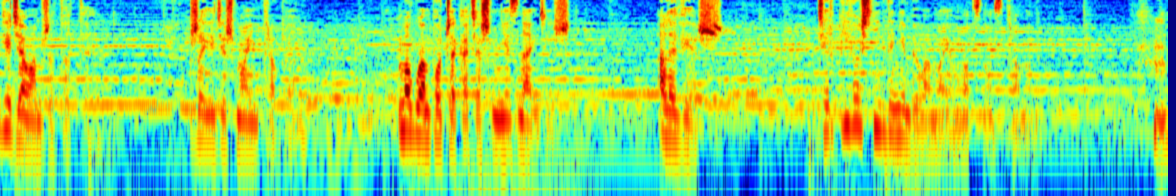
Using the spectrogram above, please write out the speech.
Wiedziałam, że to ty. Że jedziesz moim tropem. Mogłam poczekać, aż mnie znajdziesz. Ale wiesz, cierpliwość nigdy nie była moją mocną stroną. Hm.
